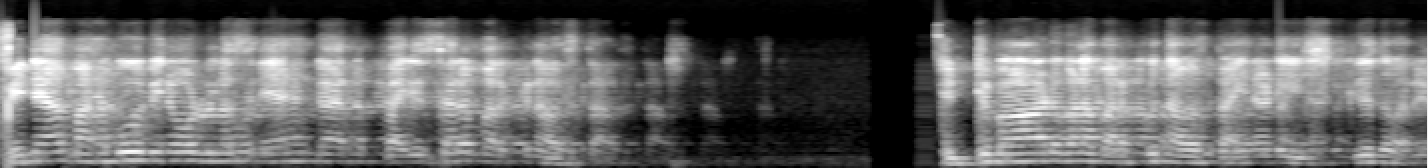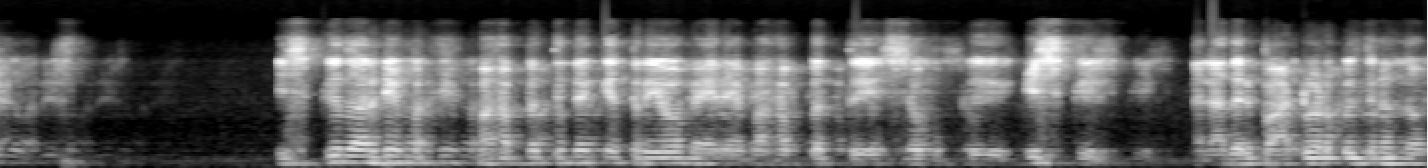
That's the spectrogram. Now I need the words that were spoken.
പിന്നെ ആ മഹബൂബിനോടുള്ള സ്നേഹം കാരണം പരിസരം മറക്കുന്ന അവസ്ഥ. ചുറ്റുപാടുകളെ മറക്കുന്ന അവസ്ഥ. അതിനാണ് ഇഷ്ക് എന്ന് പറയുന്നത്. ഇഷ്ക് എന്ന് പറയുമ്പോ മഹബത്തിന്റെ ഒക്കെ എത്രയോ മേലെ മഹബത്ത് ഷൗക്ക് ഇഷ്ക്. അല്ലാതെ ഒരു പാട്ട് പാടുമ്പോഴത്തേനൊന്നും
